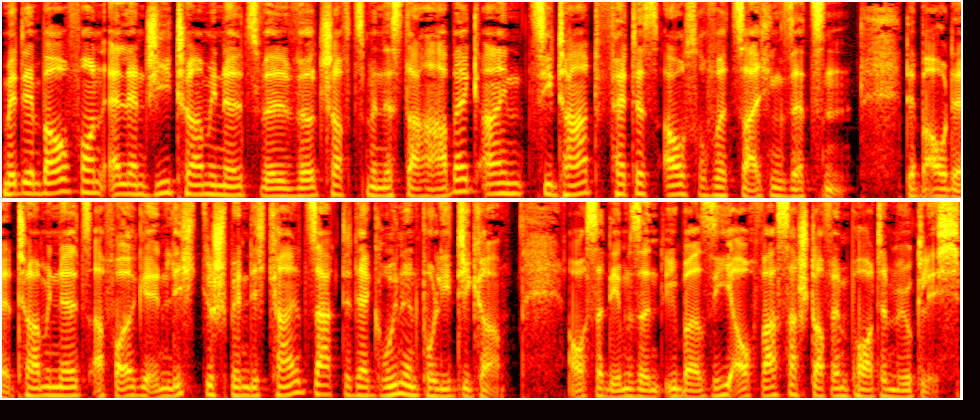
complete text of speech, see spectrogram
Mit dem Bau von LNG-Terminals will Wirtschaftsminister Habeck ein Zitat fettes Ausrufezeichen setzen. Der Bau der Terminals erfolge in Lichtgeschwindigkeit, sagte der grünen Politiker. Außerdem sind über sie auch Wasserstoffimporte möglich.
